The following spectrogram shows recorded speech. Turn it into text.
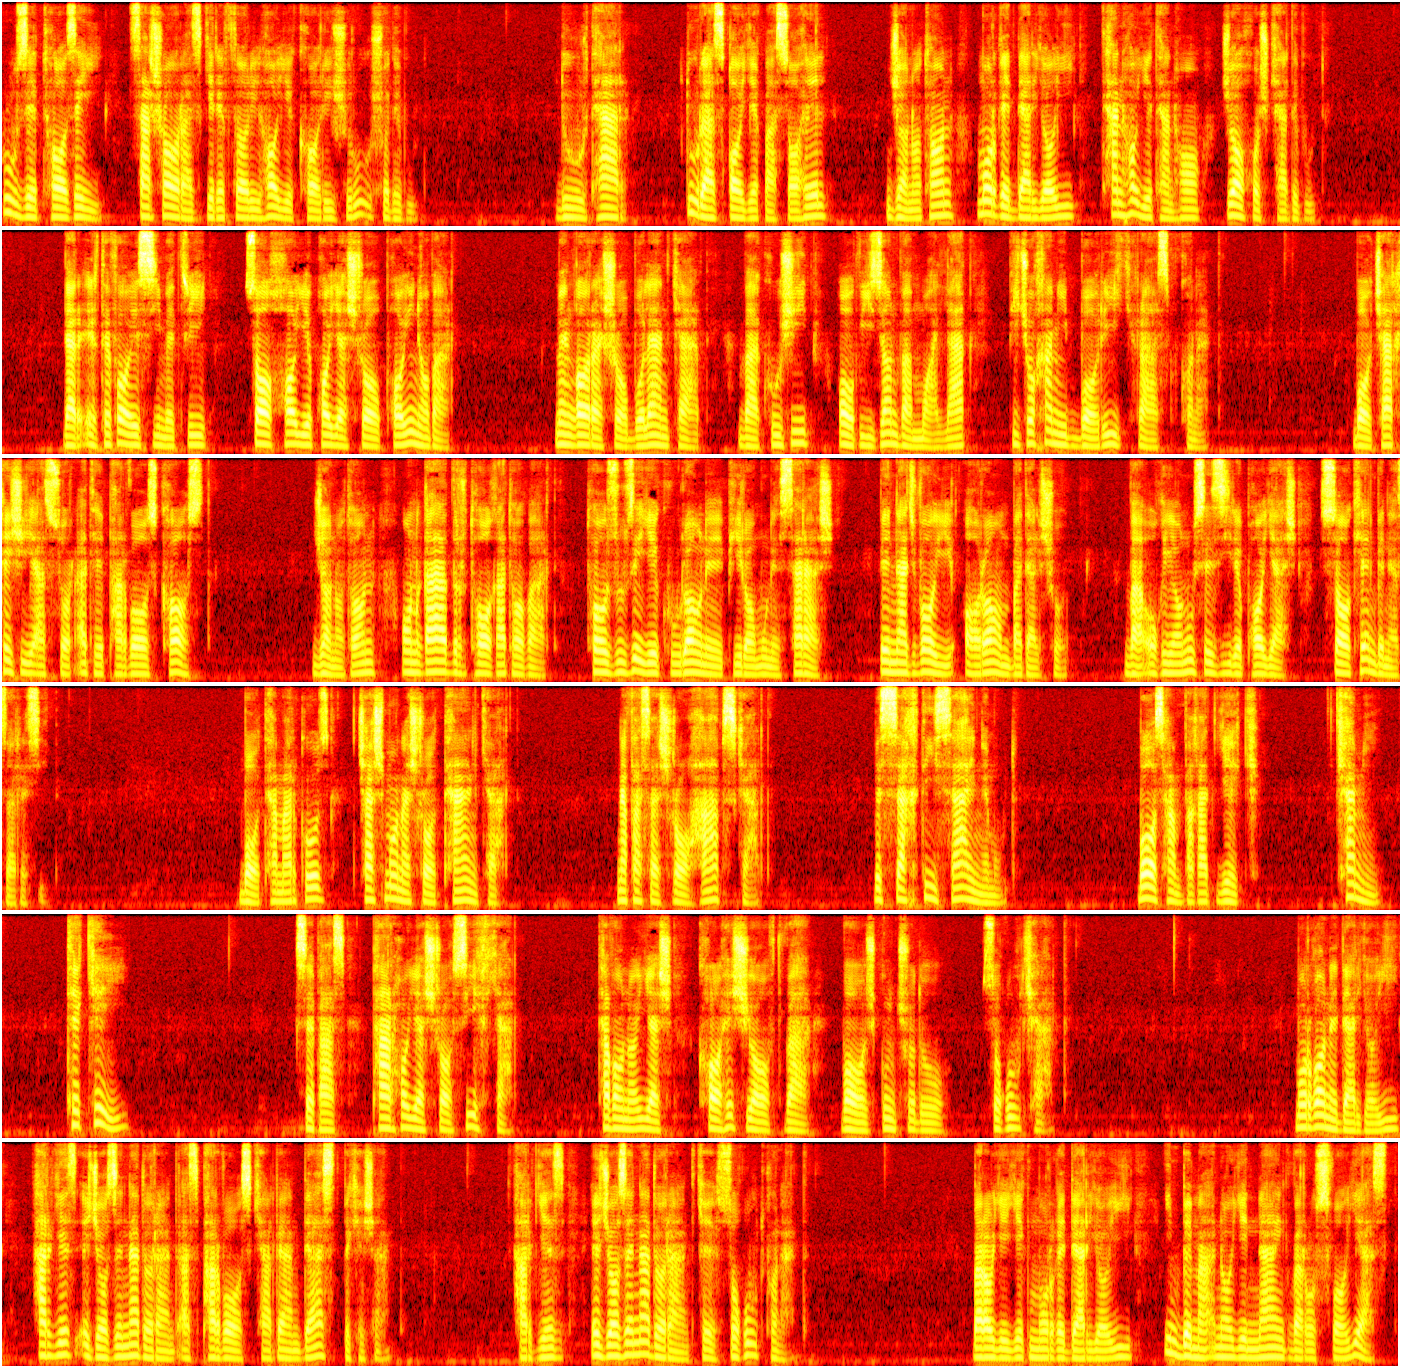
روز تازه‌ای سرشار از گرفتاری های کاری شروع شده بود. دورتر، دور از قایق و ساحل، جاناتان مرغ دریایی تنهای تنها جا خوش کرده بود. در ارتفاع سیمتری ساخهای پایش را پایین آورد. منقارش را بلند کرد و کوشید آویزان و معلق پیچ و خمی باریک رسم کند. با چرخشی از سرعت پرواز کاست. جاناتان آنقدر طاقت آورد تا زوزه کوران پیرامون سرش به نجوایی آرام بدل شد و اقیانوس زیر پایش ساکن به نظر رسید. با تمرکز چشمانش را تنگ کرد. نفسش را حبس کرد. به سختی سعی نمود. باز هم فقط یک. کمی. تکی. سپس پرهایش را سیخ کرد. تواناییش کاهش یافت و واژگون شد و سقوط کرد. مرغان دریایی هرگز اجازه ندارند از پرواز کردن دست بکشند. هرگز اجازه ندارند که سقوط کند. برای یک مرغ دریایی این به معنای ننگ و رسوایی است.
